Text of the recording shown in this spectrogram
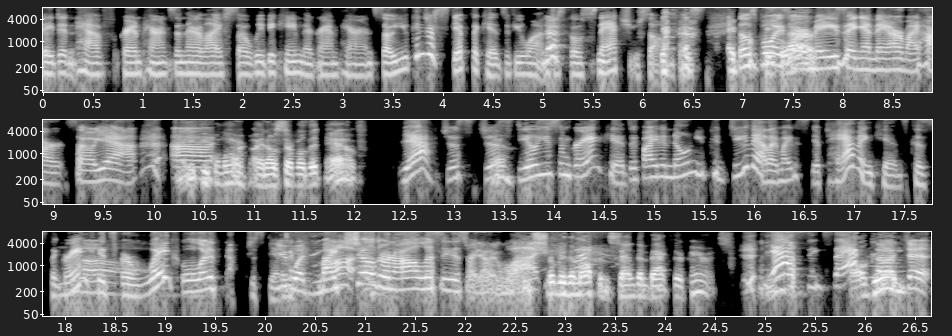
they didn't have grandparents in their life, so we became their grandparents. So you can just skip the kids if you want and just go snatch you some because those boys people are amazing and they are my heart. So yeah. Many Uh, people are. I know several that have. Yeah, just Yeah. just deal you some grandkids. If I'd have known you could do that, I might have skipped having kids because the grandkids are way cooler. No, I'm just kidding. You would My not. children are all listening to this right now. Like, You what? sugar them up and send them back to their parents. yes, exactly. All good. That's it.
